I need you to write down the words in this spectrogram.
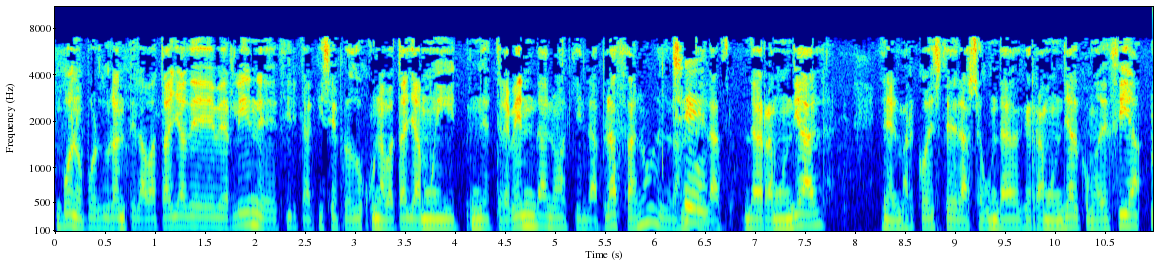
Bueno, pues durante la batalla de Berlín, es decir, que aquí se produjo una batalla muy tremenda, ¿no? Aquí en la plaza, ¿no? Durante la Segunda Guerra Mundial, en el marco este de la Segunda Guerra Mundial, como decía,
